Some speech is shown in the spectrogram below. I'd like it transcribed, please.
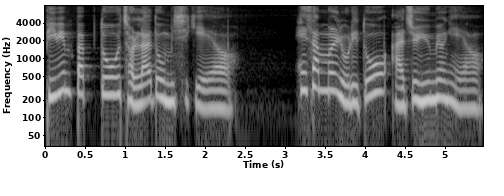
비빔밥도 전라도 음식이에요. 해산물 요리도 아주 유명해요.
